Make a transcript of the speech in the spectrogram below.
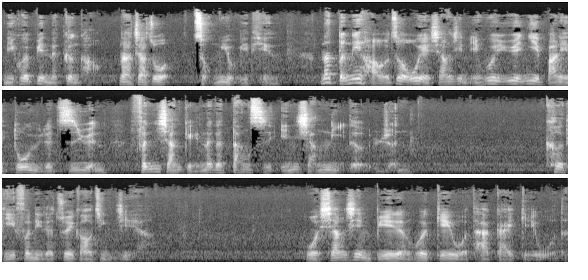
你会变得更好，那叫做总有一天。那等你好了之后，我也相信你会愿意把你多余的资源分享给那个当时影响你的人。课题分离的最高境界啊！我相信别人会给我他该给我的，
